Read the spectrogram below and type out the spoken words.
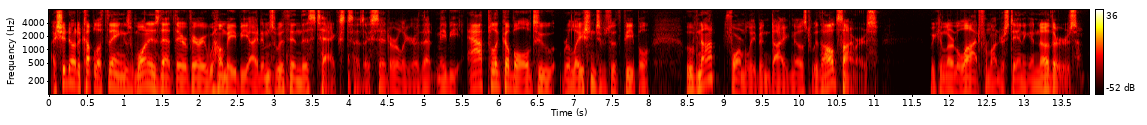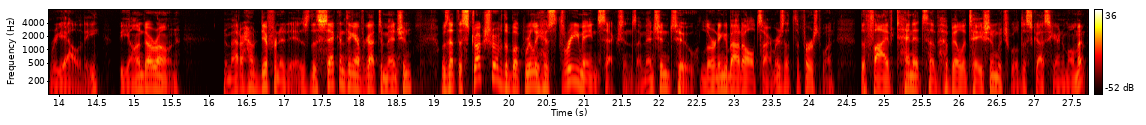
I should note a couple of things. One is that there very well may be items within this text, as I said earlier, that may be applicable to relationships with people who've not formally been diagnosed with Alzheimer's. We can learn a lot from understanding another's reality beyond our own, no matter how different it is. The second thing I forgot to mention was that the structure of the book really has three main sections. I mentioned two learning about Alzheimer's, that's the first one, the five tenets of habilitation, which we'll discuss here in a moment,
